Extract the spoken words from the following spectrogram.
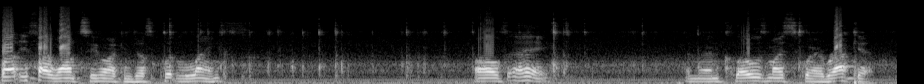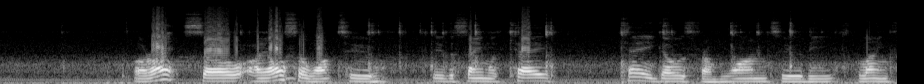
But if I want to, I can just put length of A. And then close my square bracket. Alright, so I also want to do the same with K. k goes from 1 to the length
